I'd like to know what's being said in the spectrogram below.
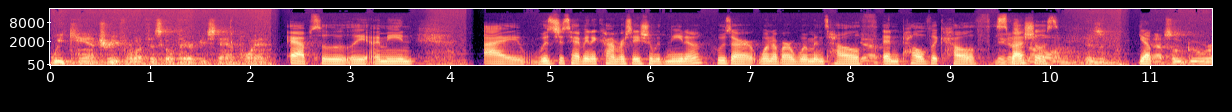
we can't treat from a physical therapy standpoint. absolutely i mean i was just having a conversation with nina who's our one of our women's health Yeah. and pelvic health Nina's specialists Is an Yep. absolute guru.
